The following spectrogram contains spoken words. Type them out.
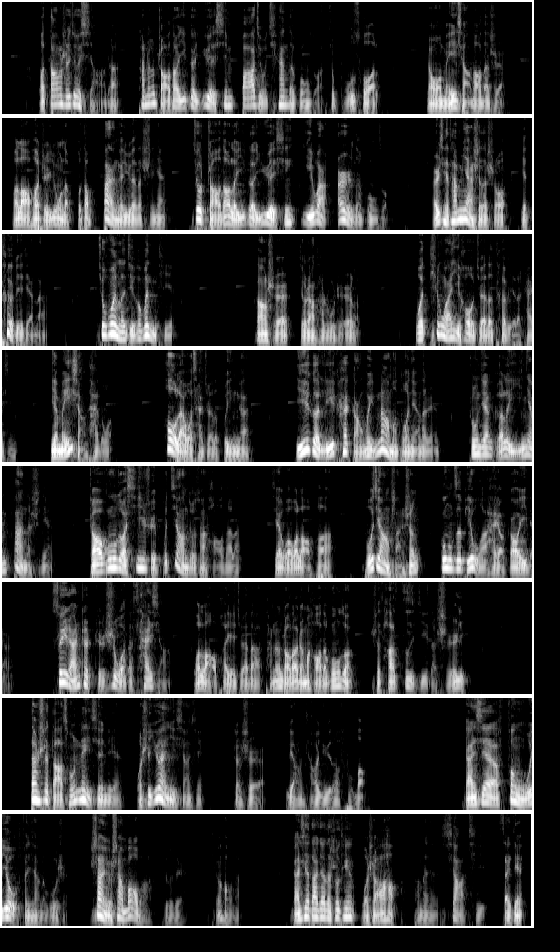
我当时就想着他能找到一个月薪八九千的工作就不错了。让我没想到的是，我老婆只用了不到半个月的时间就找到了一个月薪一万二的工作，而且她面试的时候也特别简单，就问了几个问题，当时就让她入职了。我听完以后觉得特别的开心，也没想太多。后来我才觉得不应该，一个离开岗位那么多年的人，中间隔了一年半的时间，找工作薪水不降就算好的了，结果我老婆不降反升，工资比我还要高一点。虽然这只是我的猜想，我老婆也觉得她能找到这么好的工作是她自己的实力。但是打从内心里，我是愿意相信这是两条鱼的福报。感谢凤无忧分享的故事，善有善报吧，对不对？挺好的。感谢大家的收听，我是阿浩，咱们下期再见。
